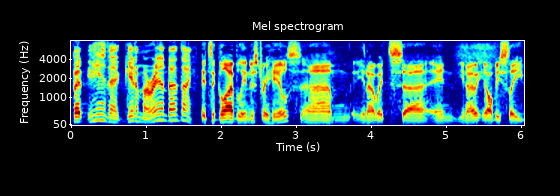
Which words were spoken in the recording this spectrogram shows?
But yeah, they get them around, don't they? It's a global industry, Heals. Um, you know, it's uh, and you know, obviously,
